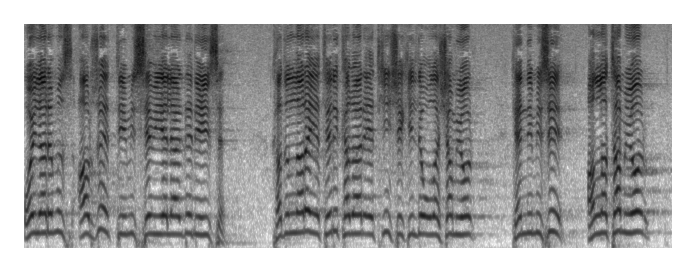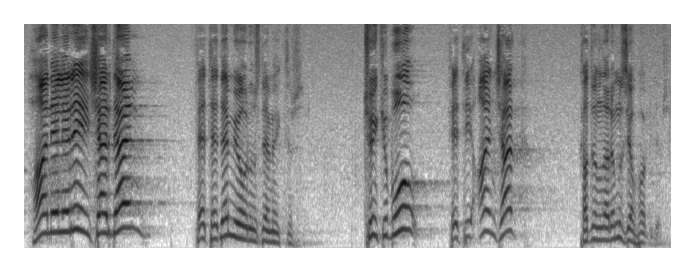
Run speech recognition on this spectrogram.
oylarımız arzu ettiğimiz seviyelerde değilse, kadınlara yeteri kadar etkin şekilde ulaşamıyor, kendimizi anlatamıyor, haneleri içeriden fethedemiyoruz demektir. Çünkü bu fethi ancak kadınlarımız yapabilir.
